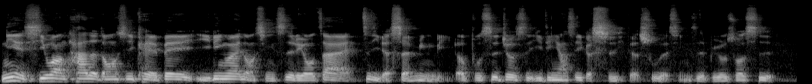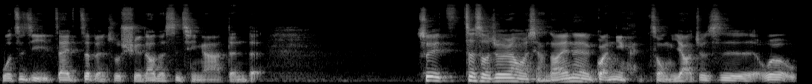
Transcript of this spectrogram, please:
你也希望它的东西可以被以另外一种形式留在自己的生命里，而不是就是一定要是一个实体的书的形式，比如说是我自己在这本书学到的事情啊等等。所以这时候就让我想到，哎，那个观念很重要，就是我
